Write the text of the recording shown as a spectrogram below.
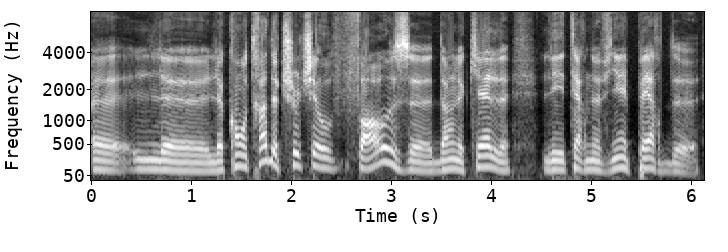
euh, le, contrat de Churchill Falls, dans lequel les Terre-Neuviens perdent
